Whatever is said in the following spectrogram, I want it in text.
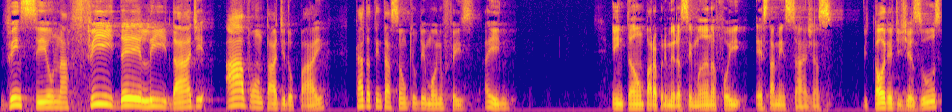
venceu na fidelidade à vontade do Pai cada tentação que o demônio fez a ele. Então, para a primeira semana foi esta mensagem, a vitória de Jesus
